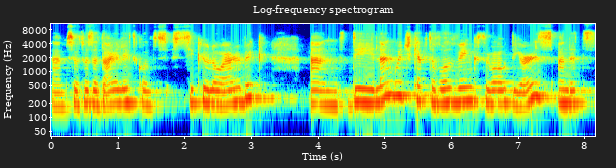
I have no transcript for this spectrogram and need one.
Um, so, it was a dialect called Siculo Arabic. And the language kept evolving throughout the years, and it's,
